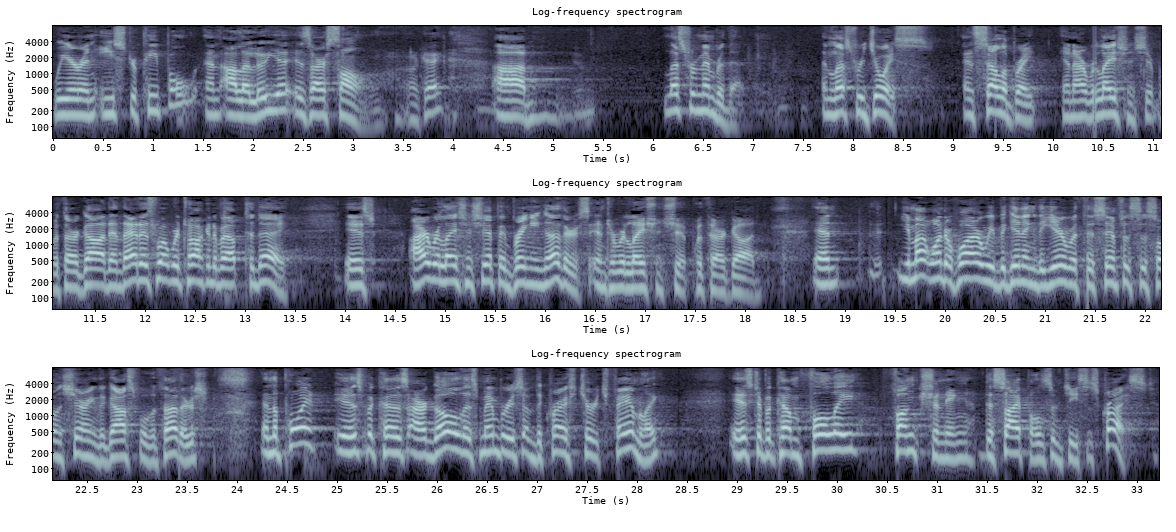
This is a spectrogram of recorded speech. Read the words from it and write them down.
We are an Easter people, and Alleluia is our song. Okay? Um, let's remember that. And let's rejoice and celebrate in our relationship with our God. And that is what we're talking about today, is our relationship and bringing others into relationship with our God. And you might wonder why are we beginning the year with this emphasis on sharing the gospel with others? And the point is because our goal as members of the Christ Church family is to become fully functioning disciples of Jesus Christ.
